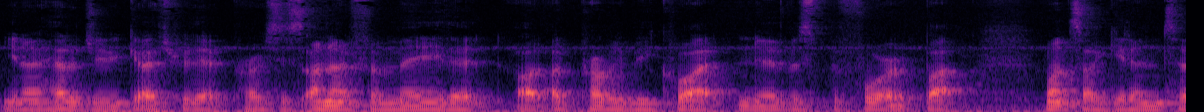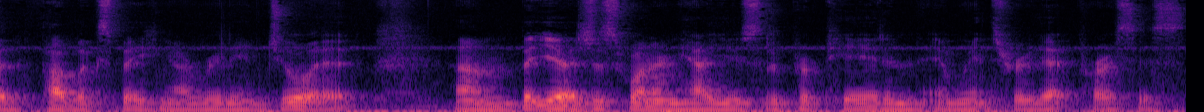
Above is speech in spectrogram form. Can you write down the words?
You know, how did you go through that process? I know for me that I'd probably be quite nervous before it, but once I get into public speaking, I really enjoy it. Um, but yeah, I was just wondering how you sort of prepared and, and went through that process.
